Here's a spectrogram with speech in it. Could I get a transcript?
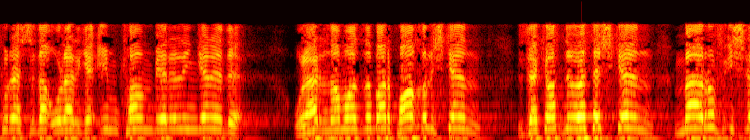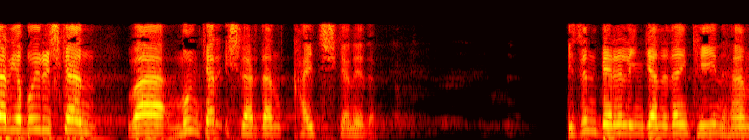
kurasida ularga imkon berilingan edi ular namozni barpo qilishgan zakotni o'tashgan ma'ruf ishlarga buyurishgan va munkar ishlardan qaytishgan edi Izn berilinganidan keyin ham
